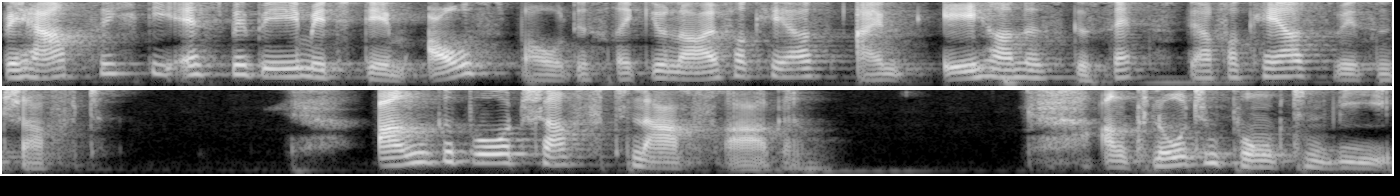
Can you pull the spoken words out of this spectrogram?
beherzigt die SBB mit dem Ausbau des Regionalverkehrs ein ehernes Gesetz der Verkehrswissenschaft. Angebot schafft Nachfrage. An Knotenpunkten wie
